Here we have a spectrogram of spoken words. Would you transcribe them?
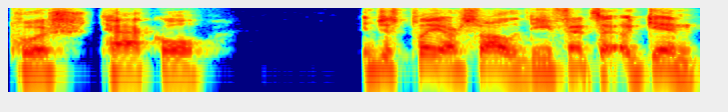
push, tackle, and just play our solid defense. Again,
